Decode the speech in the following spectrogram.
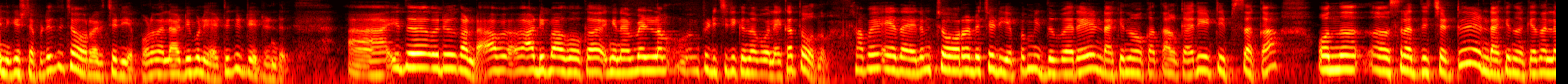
എനിക്ക് ഇഷ്ടപ്പെട്ടത് ഇത് ചോറരച്ചിടിയപ്പോൾ നല്ല അടിപൊളിയായിട്ട് കിട്ടിയിട്ടുണ്ട്. ഇത് ഒരു കണ്ട അടിഭാഗമൊക്കെ ഇങ്ങനെ വെള്ളം പിടിച്ചിരിക്കുന്ന പോലെയൊക്കെ തോന്നും. അപ്പോൾ ഏതായാലും ചോറൊരു ചെടിയപ്പം ഇതുവരെ ഉണ്ടാക്കി നോക്കാത്ത ആൾക്കാർ ഈ ടിപ്സൊക്കെ ഒന്ന് ശ്രദ്ധിച്ചിട്ട് ഉണ്ടാക്കി നോക്കിയാൽ നല്ല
